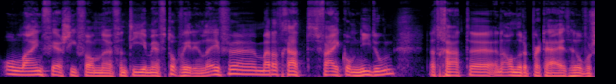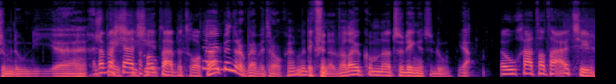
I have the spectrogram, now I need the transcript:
online versie van, van TMF toch weer in leven. Maar dat gaat Viacom niet doen. Dat gaat eh, een andere partij, het Hilversum, doen. Die, eh Daar was jij toch ook bij betrokken? Ja, ik ben er ook bij betrokken. Want ik vind het wel leuk om dat soort dingen te doen. Ja. Hoe gaat dat eruit zien?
